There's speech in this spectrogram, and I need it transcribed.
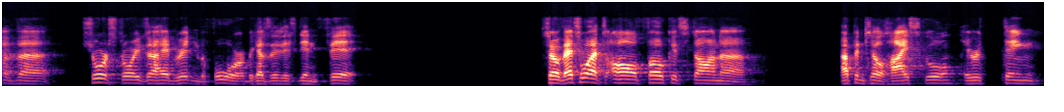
of the short stories I had written before because they just didn't fit. So that's why it's all focused on uh, up until high school. Everything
